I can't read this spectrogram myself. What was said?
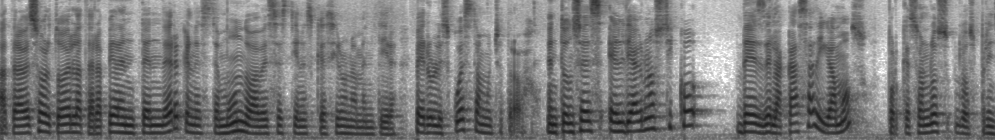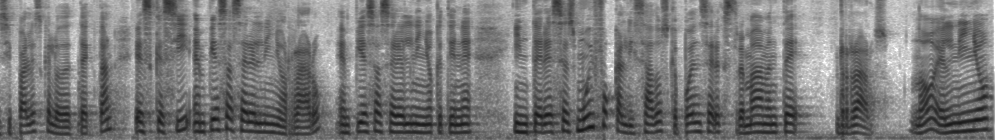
a través sobre todo de la terapia de entender que en este mundo a veces tienes que decir una mentira, pero les cuesta mucho trabajo. Entonces, el diagnóstico desde la casa, digamos, porque son los, los principales que lo detectan, es que sí, empieza a ser el niño raro, empieza a ser el niño que tiene intereses muy focalizados que pueden ser extremadamente raros, ¿no? El niño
